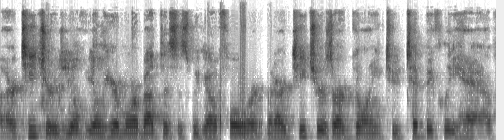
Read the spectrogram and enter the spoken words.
our teachers, you'll, you'll hear more about this as we go forward, but our teachers are going to typically have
